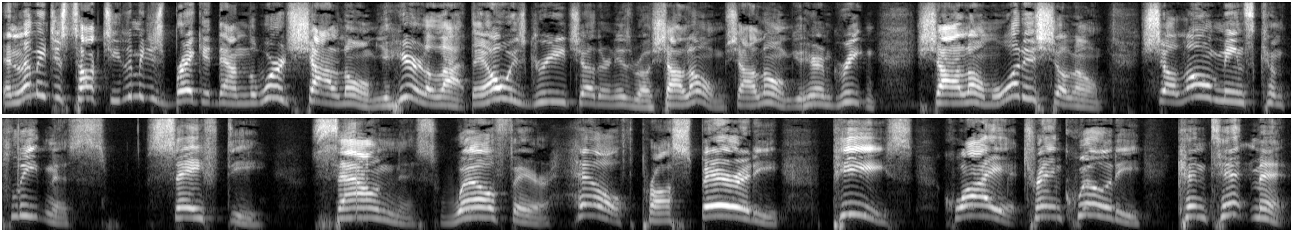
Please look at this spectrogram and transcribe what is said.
And let me just talk to you, let me just break it down. The word Shalom, you hear it a lot. They always greet each other in Israel. Shalom, Shalom. You hear them greeting. Shalom. What is Shalom? Shalom means completeness, safety, soundness, welfare, health, prosperity, peace, quiet, tranquility, contentment.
